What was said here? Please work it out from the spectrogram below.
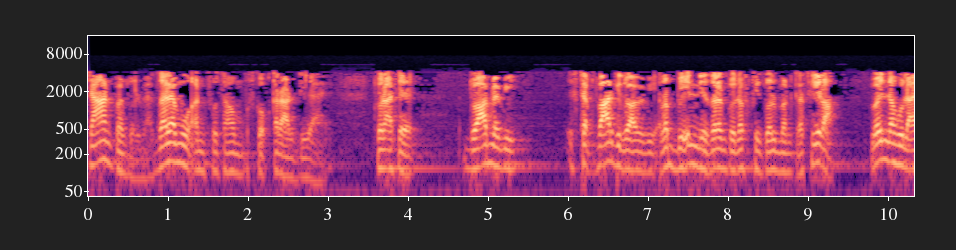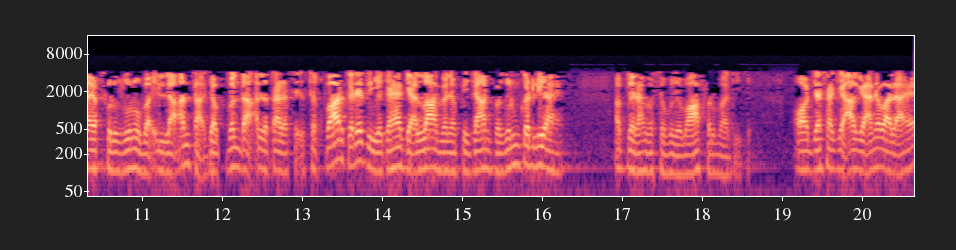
جان پر ظلم ہے۔ ظلم و انفسہم، اس کو قرار دیا ہے۔ چنانچہ دعا میں بھی، استغفار کی دعا میں بھی رب انی ظلم تو نفسی ظلم کثیرہ وہ لائق فرضون اللہ انتا جب بندہ اللہ تعالیٰ سے استغفار کرے تو یہ کہے کہ اللہ، میں نے اپنی جان پر ظلم کر لیا ہے۔ اپنے رحمت سے مجھے معاف فرما دیجیے اور جیسا کہ آگے آنے والا ہے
